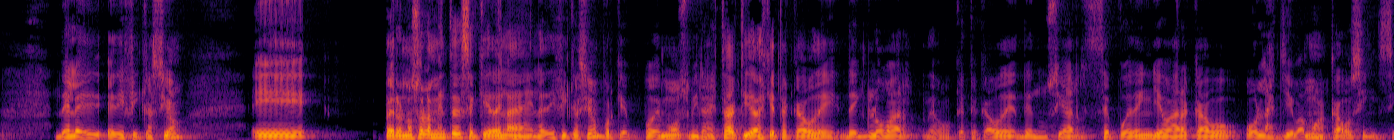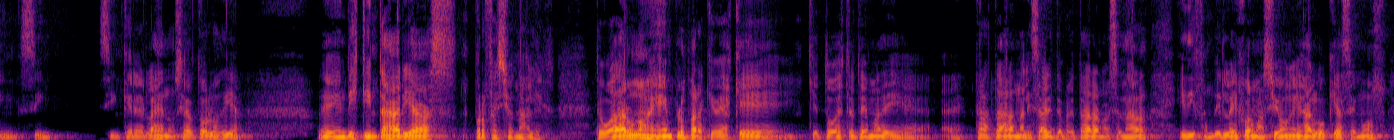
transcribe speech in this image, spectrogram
de la edificación. Eh, pero no solamente se queda en la, en la, edificación, porque podemos, mira, estas actividades que te acabo de, de englobar, de, o que te acabo de, de, enunciar, se pueden llevar a cabo o las llevamos a cabo sin, sin, sin, sin quererlas denunciar todos los días en distintas áreas profesionales. Te voy a dar unos ejemplos para que veas que, que todo este tema de eh, tratar, analizar, interpretar, almacenar y difundir la información es algo que hacemos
